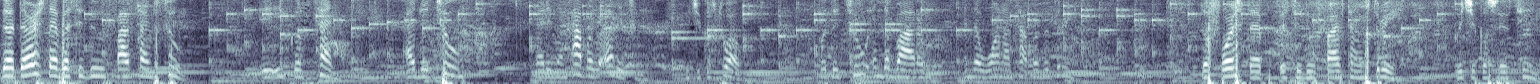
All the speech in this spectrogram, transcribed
The third step is to do 5 times 2. It equals 10. Add the 2 that is on top of the other 2, which equals 12. Put the 2 in the bottom and the 1 on top of the 3. The fourth step is to do 5 times 3, which equals 15.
